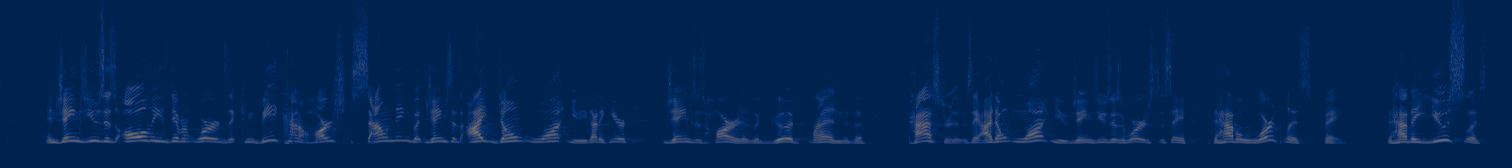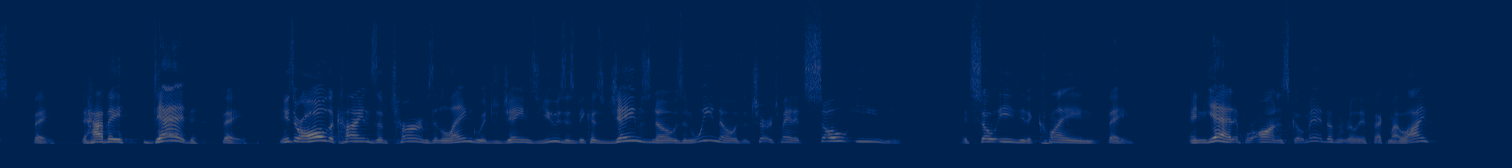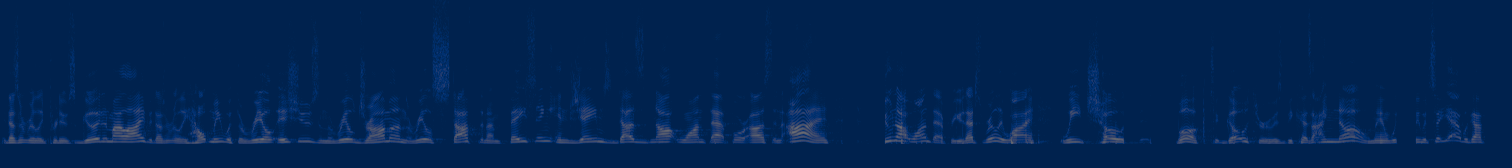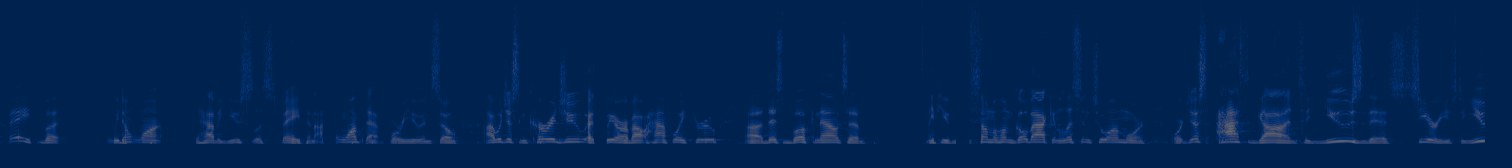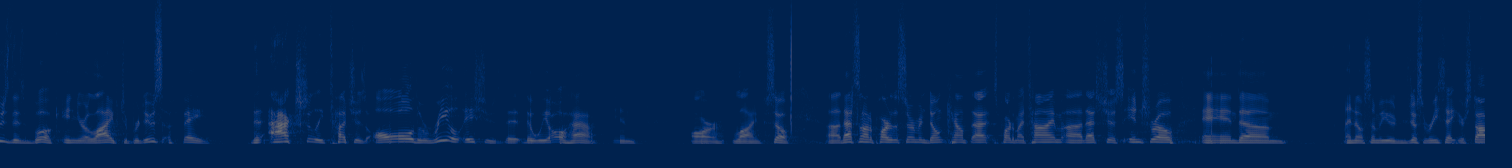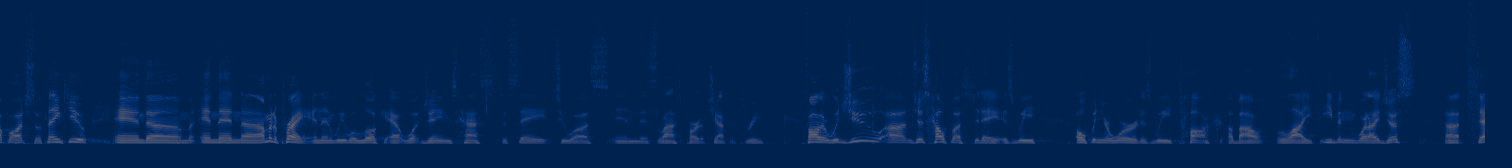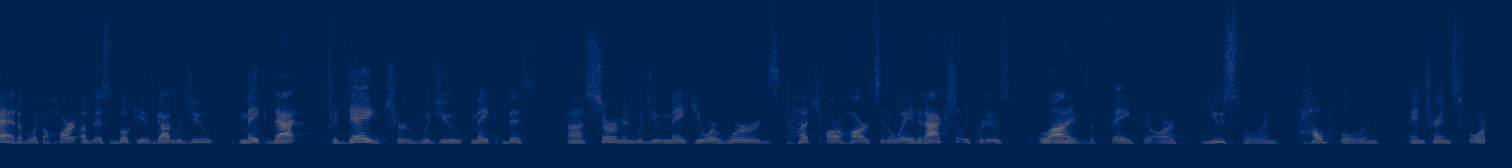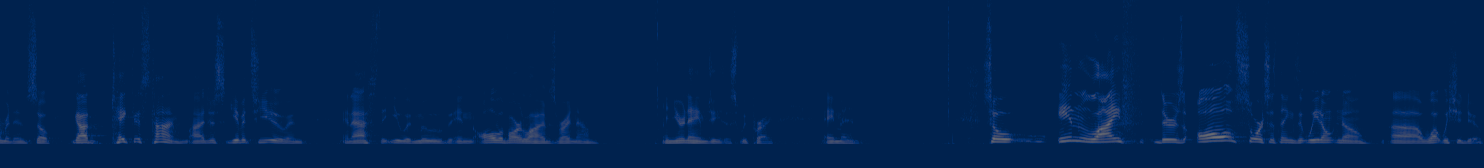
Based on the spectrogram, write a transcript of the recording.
And James uses all these different words that can be kind of harsh sounding, but James says, I don't want you. You got to hear James's heart as a good friend, as a pastor that would say, I don't want you. James uses words to say, to have a worthless faith, to have a useless faith, to have a dead faith. These are all the kinds of terms and language James uses because James knows and we know as a church, man, it's so easy. It's so easy to claim faith. And yet, if we're honest, go, man, it doesn't really affect my life. It doesn't really produce good in my life. It doesn't really help me with the real issues and the real drama and the real stuff that I'm facing. And James does not want that for us. And I do not want that for you. That's really why we chose this book to go through, is because I know, man, we, we would say, yeah, we got faith, but, but we don't want to have a useless faith. And I don't want that for you. And so I would just encourage you, as we are about halfway through uh, this book now, to, if you've some of them, go back and listen to them, or, or just ask God to use this series, to use this book in your life to produce a faith that actually touches all the real issues that, that we all have in our life. So uh, that's not a part of the sermon. Don't count that as part of my time. Uh, that's just intro. And um, I know some of you just reset your stopwatch, so thank you. And, um, and then uh, I'm going to pray, and then we will look at what James has to say to us in this last part of chapter 3. Father, would you um, just help us today as we open your word, as we talk about life, even what I just uh, said of what the heart of this book is? God, would you make that today true? Would you make this uh, sermon, would you make your words touch our hearts in a way that actually produce lives of faith that are useful and helpful and, and transformative? So, God, take this time. I just give it to you and, and ask that you would move in all of our lives right now. In your name, Jesus, we pray. Amen. So, in life, there's all sorts of things that we don't know uh, what we should do.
